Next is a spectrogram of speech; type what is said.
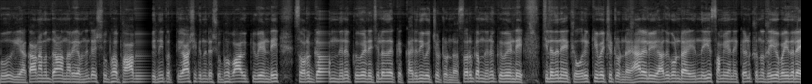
പോവുകയാണ്. കാരണം എന്താണെന്നറിയാം നിന്റെ ശുഭഭാവി നീ പ്രത്യാശിക്കുന്ന നിന്റെ ശുഭഭാവിക്ക് വേണ്ടി സ്വർഗം നിനക്ക് വേണ്ടി ചിലതൊക്കെ കരുതി വെച്ചിട്ടുണ്ട്. സ്വർഗം നിനക്ക് വേണ്ടി ചിലതിനെയൊക്കെ ഒരുക്കി വെച്ചിട്ടുണ്ട്. ഹാലലു അതുകൊണ്ട് ഇന്ന് ഈ സമയം എന്നെ കേൾക്കുന്ന ദൈവ പൈതലെ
